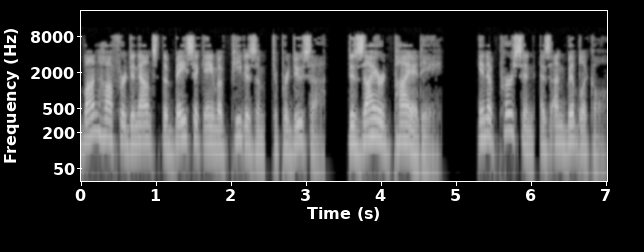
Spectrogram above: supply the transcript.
Bonhoeffer denounced the basic aim of Pietism, to produce a desired piety in a person, as unbiblical.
